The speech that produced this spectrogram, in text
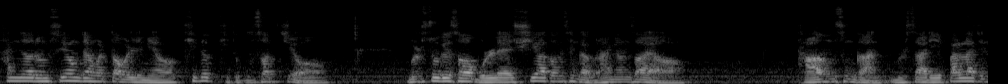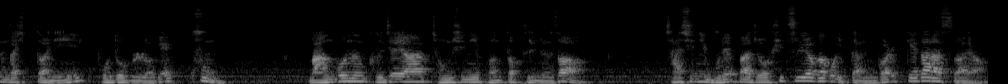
한여름 수영장을 떠올리며 키득키득 웃었지요. 물속에서 몰래 쉬하던 생각을 하면서요. 다음 순간 물살이 빨라지는가 싶더니 보도블럭에 쿵 망고는 그제야 정신이 번떡 들면서 자신이 물에 빠져 휩쓸려가고 있다는 걸 깨달았어요.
